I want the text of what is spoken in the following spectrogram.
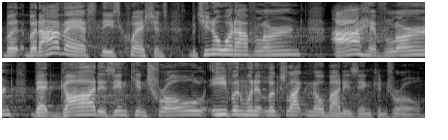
but, but I've asked these questions. But you know what I've learned? I have learned that God is in control even when it looks like nobody's in control.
